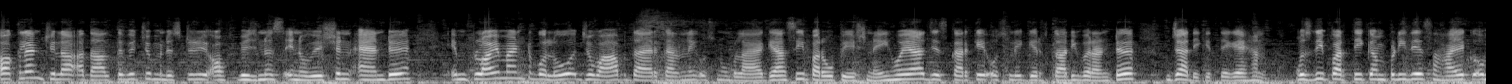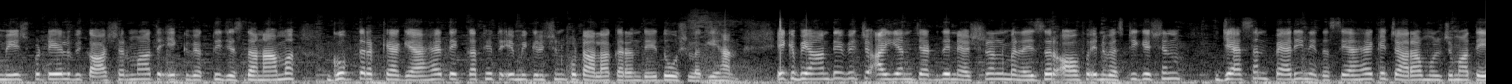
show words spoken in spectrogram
ਆਕਲੈਂਡ ਜ਼ਿਲ੍ਹਾ ਅਦਾਲਤ ਵਿੱਚ ministry of business innovation and EMPLOYMENT ਵੱਲੋਂ ਜਵਾਬ ਦਾਇਰ ਕਰਨ ਲਈ ਉਸ ਨੂੰ ਬੁਲਾਇਆ ਗਿਆ ਸੀ, ਪਰ ਉਹ ਪੇਸ਼ ਨਹੀਂ ਹੋਇਆ, ਜਿਸ ਕਰਕੇ ਉਸ ਲਈ ਗ੍ਰਿਫਤਾਰੀ ਵਾਰੰਟ ਜਾਰੀ ਕੀਤੇ ਗਏ ਹਨ। ਉਸ ਦੀ ਭਰਤੀ ਕੰਪਨੀ ਦੇ ਸਹਾਇਕ ਉਮੇਸ਼ ਪਟੇਲ, ਵਿਕਾਸ ਸ਼ਰਮਾ ਤੇ ਇੱਕ ਵਿਅਕਤੀ ਜਿਸ ਦਾ ਨਾਮ ਗੁਪਤ ਰੱਖਿਆ ਗਿਆ ਹੈ ਤੇ ਕਥਿਤ ਇਮੀਗ੍ਰੇਸ਼ਨ ਘੁਟਾਲਾ ਕਰਨ ਦੇ ਦੋਸ਼ ਲੱਗੇ ਹਨ। ਇੱਕ ਬਿਆਨ ਦੇ ਵਿੱਚ ਆਈਐਨਜ਼ੈਡ ਦੇ national manager of investigation Jason Perry ਨੇ ਦੱਸਿਆ ਹੈ ਕਿ ਚਾਰਾਂ ਮੁਲਜ਼ਮਾਂ ਤੇ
